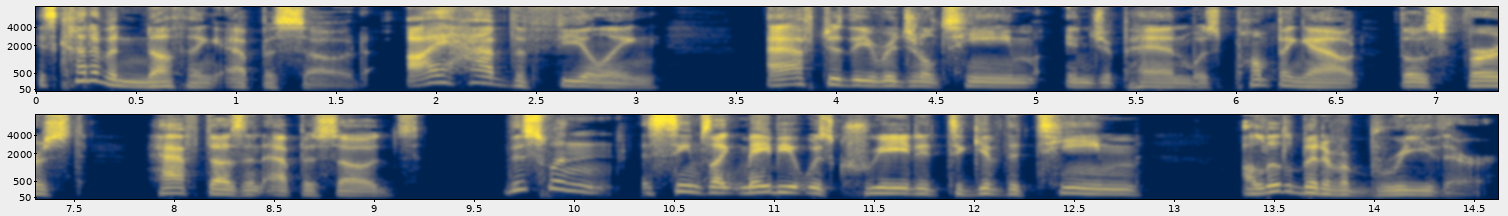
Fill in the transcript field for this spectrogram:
is kind of a nothing episode. I have the feeling after the original team in Japan was pumping out those first half dozen episodes, this one seems like maybe it was created to give the team a little bit of a breather.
